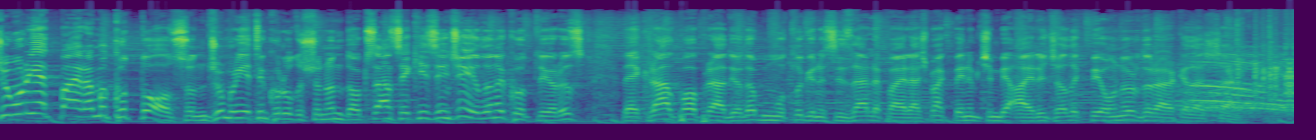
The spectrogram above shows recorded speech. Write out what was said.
Cumhuriyet Bayramı kutlu olsun. Cumhuriyet'in kuruluşunun 98. yılını kutluyoruz. Ve Kral Pop Radyo'da bu mutlu günü sizlerle paylaşmak benim için bir ayrıcalık, bir onurdur arkadaşlar.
